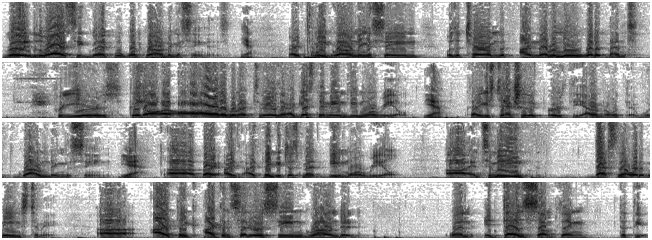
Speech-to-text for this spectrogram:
related to the way I see like what, what grounding a scene is. Yeah. Right. To me, grounding a scene was a term that I never knew what it meant for years. Because all, all, it ever meant to me is like, I guess they mean be more real. yeah, I used to actually think earthy. I don't know what the, what grounding the scene. Yeah. Uh, but I, I think it just meant be more real. Uh, and to me, that's not what it means to me. Uh, I think I consider a scene grounded when it does something that the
